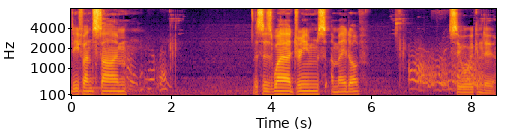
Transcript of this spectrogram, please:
Defense time. This is where dreams are made of. Let's see what we can do.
